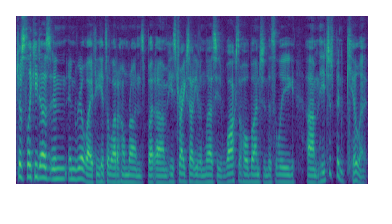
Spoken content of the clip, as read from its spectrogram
just like he does in, in real life. He hits a lot of home runs, but um, he strikes out even less. He walks a whole bunch in this league. Um, he's just been killing it,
